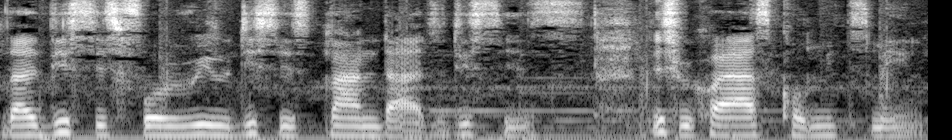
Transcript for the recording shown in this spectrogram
that this is for real, this is standard, this is this requires commitment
